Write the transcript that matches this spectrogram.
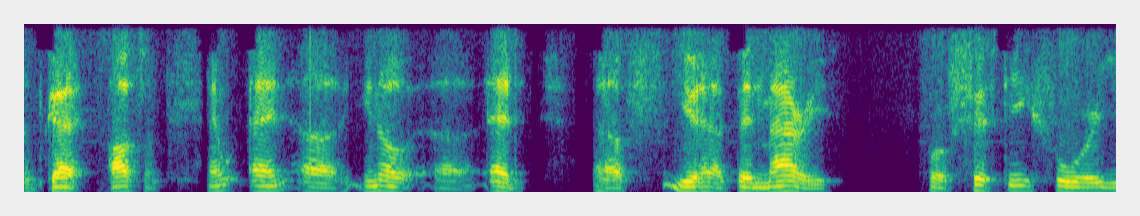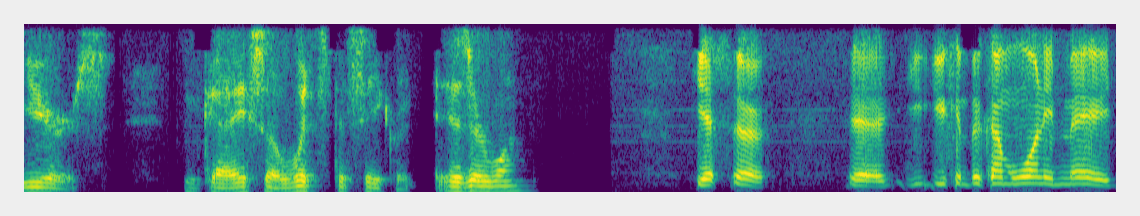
Okay, awesome. And and uh, you know, uh, Ed, uh, you have been married for 54 years. Okay, so what's the secret? Is there one? Yes, sir. Uh, you, you can become one in marriage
